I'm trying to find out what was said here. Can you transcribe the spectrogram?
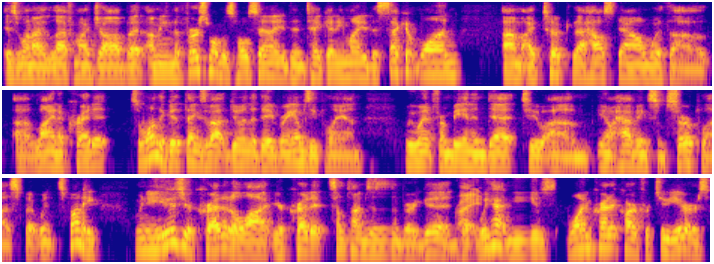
is when I left my job. But I mean, the first one was wholesaling; it didn't take any money. The second one, um, I took the house down with a, a line of credit so one of the good things about doing the Dave Ramsey plan, we went from being in debt to um, you know having some surplus. But when it's funny when you use your credit a lot, your credit sometimes isn't very good. Right. But we hadn't used one credit card for two years,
